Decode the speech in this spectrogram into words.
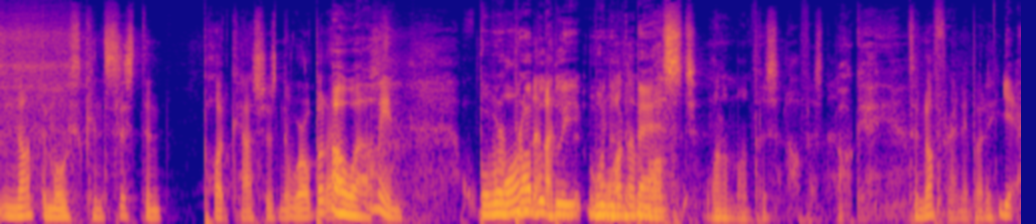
not the most consistent podcasters in the world, but Oh, well. I mean, But we're one probably a, one, of the best. Month, one a month is enough, isn't it? Okay. It's enough for anybody. Yeah,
